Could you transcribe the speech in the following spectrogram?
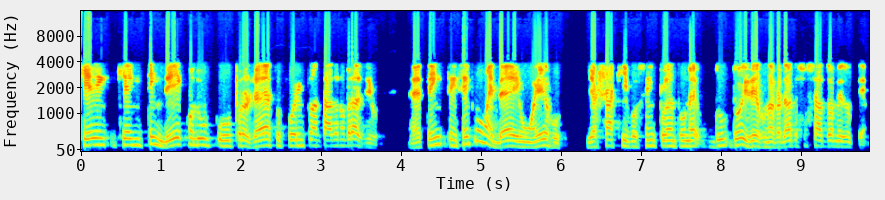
quer, quer entender quando o, o projeto for implantado no Brasil. É, tem, tem sempre uma ideia, um erro de achar que você implanta um, dois erros, na verdade, associados ao mesmo tempo.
